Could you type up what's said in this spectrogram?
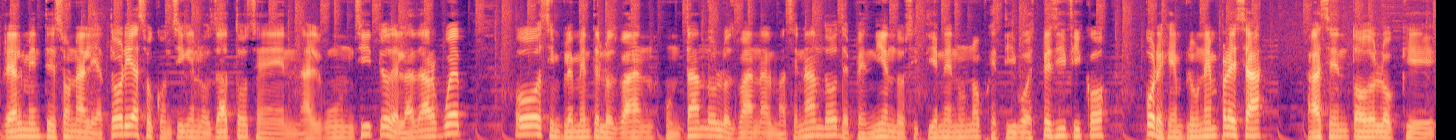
Realmente son aleatorias o consiguen los datos en algún sitio de la dark web o simplemente los van juntando, los van almacenando dependiendo si tienen un objetivo específico. Por ejemplo, una empresa hacen todo lo que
